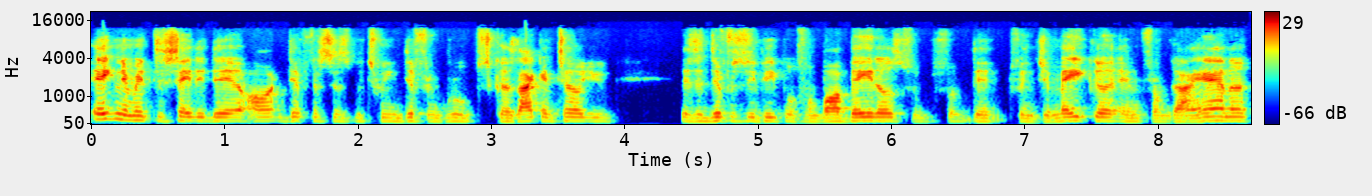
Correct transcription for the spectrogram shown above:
ignorant to say that there aren't differences between different groups because I can tell you there's a difference between people from Barbados, from, from, from Jamaica, and from Guyana,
